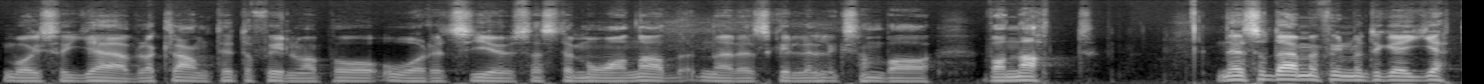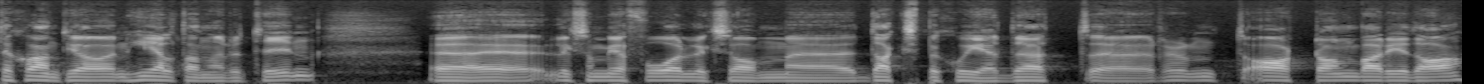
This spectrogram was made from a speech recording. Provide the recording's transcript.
Det var ju så jävla klantigt att filma på årets ljusaste månad när det skulle liksom vara, vara natt. Nej, så där med filmen tycker jag är jätteskönt. Jag har en helt annan rutin. Eh, liksom jag får liksom eh, dagsbeskedet eh, runt 18 varje dag.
